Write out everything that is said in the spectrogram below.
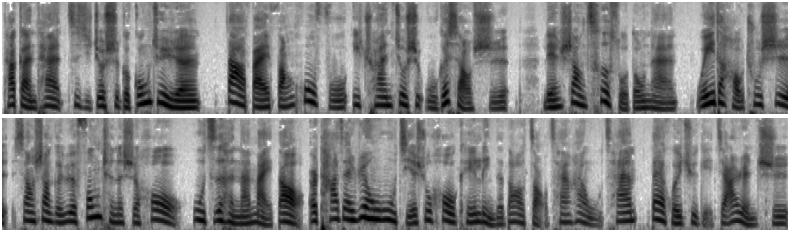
他感叹自己就是个工具人，大白防护服一穿就是五个小时。连上厕所都难。唯一的好处是，像上个月封城的时候，物资很难买到，而他在任务结束后可以领得到早餐和午餐，带回去给家人吃。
